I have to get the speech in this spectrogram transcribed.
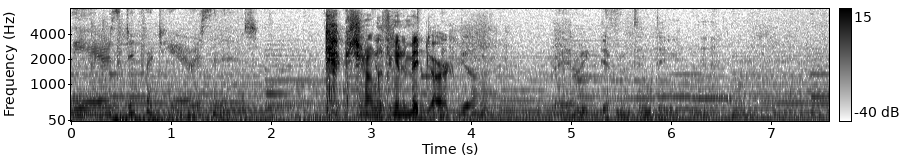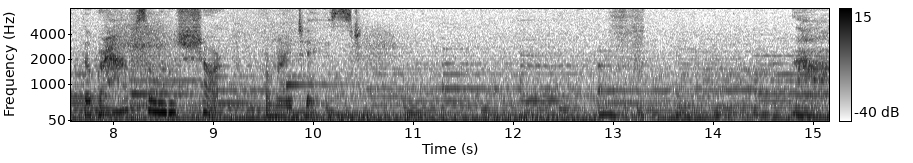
The air's different here, isn't it? Because you're not living in Midgar. Very different indeed. Though perhaps a little sharp for my taste. This, ah.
